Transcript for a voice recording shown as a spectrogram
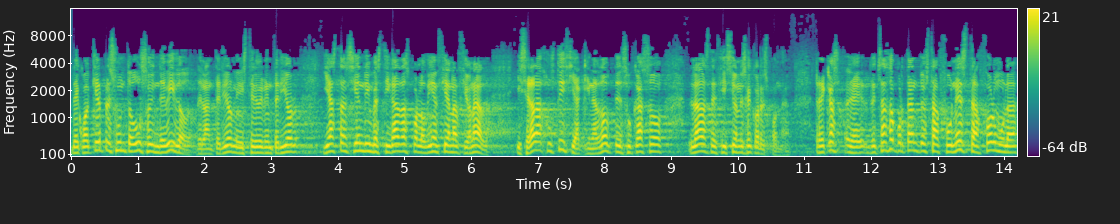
de cualquier presunto uso indebido del anterior Ministerio del Interior ya están siendo investigadas por la Audiencia Nacional y será la justicia quien adopte, en su caso, las decisiones que correspondan. Eh, rechazo, por tanto, esta funesta fórmula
